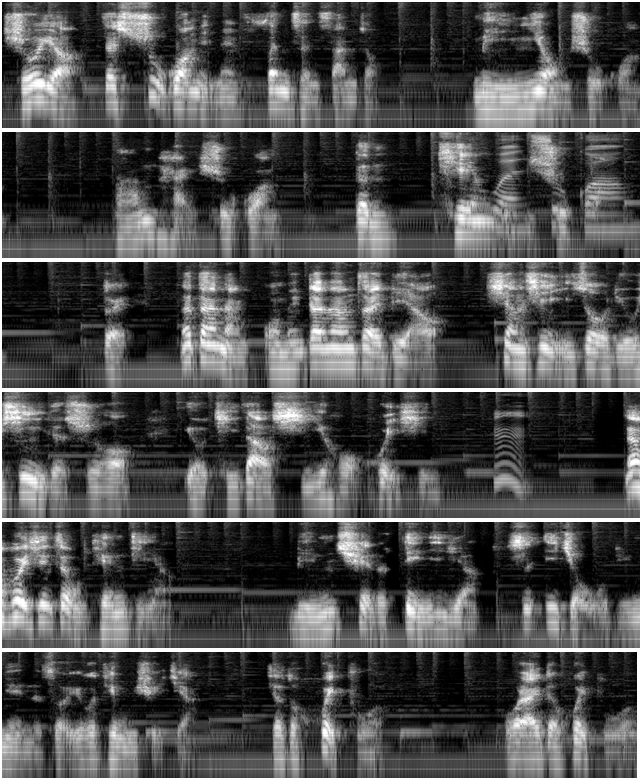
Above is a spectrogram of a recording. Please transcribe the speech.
所以啊，在曙光里面分成三种：民用曙光、航海曙光跟天文曙光。对，那当然，我们刚刚在聊象限宇宙流星雨的时候，有提到熄火彗星。嗯，那彗星这种天体啊。明确的定义啊，是一九五零年的时候，有个天文学家叫做惠普尔，弗莱德惠普尔，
